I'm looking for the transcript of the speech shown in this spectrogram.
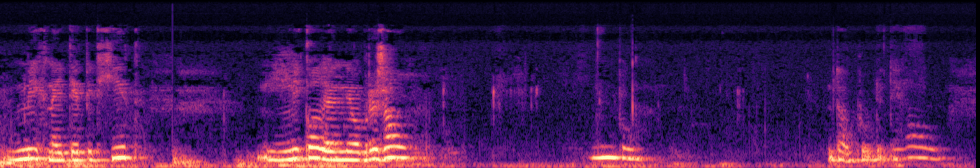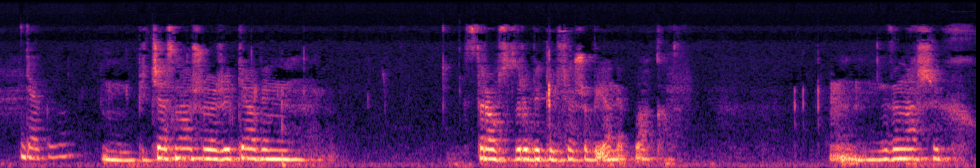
міг знайти підхід, ніколи не ображав. Він був доброю людиною. Дякую. Під час нашого життя він старався зробити все, щоб я не плакала. За наших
